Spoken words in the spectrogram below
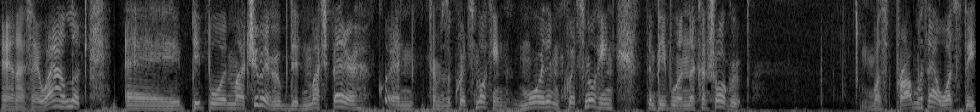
and I say, "Wow, look, people in my treatment group did much better in terms of quit smoking. More of them quit smoking than people in the control group." What's the problem with that? What's the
